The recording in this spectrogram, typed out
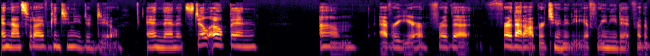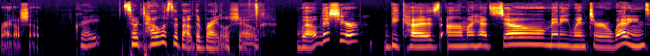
and that's what I've continued to do. And then it's still open um, every year for the for that opportunity if we need it for the bridal show. Great. So tell us about the bridal show. Well, this year, because um, I had so many winter weddings,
